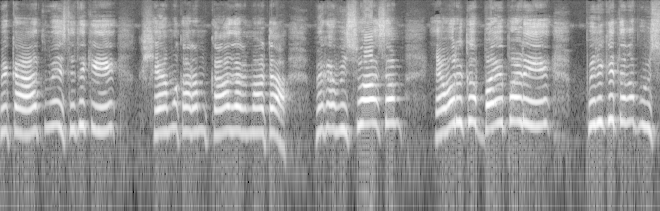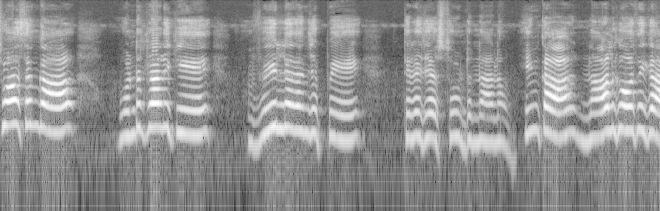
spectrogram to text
మీకు ఆత్మీయ స్థితికి క్షేమకరం కాదనమాట మీకు విశ్వాసం ఎవరికి భయపడి పిరికితనపు విశ్వాసంగా ఉండటానికి వీల్లేదని చెప్పి తెలియజేస్తూ ఉంటున్నాను. ఇంకా నాలుగవదిగా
